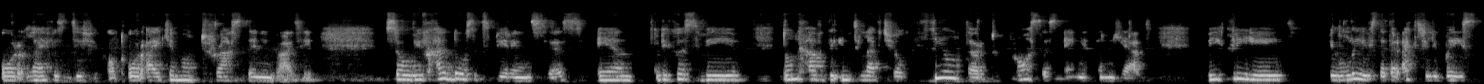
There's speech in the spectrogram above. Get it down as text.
or life is difficult or i cannot trust anybody so we've had those experiences and because we don't have the intellectual filter to process anything yet we create beliefs that are actually based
